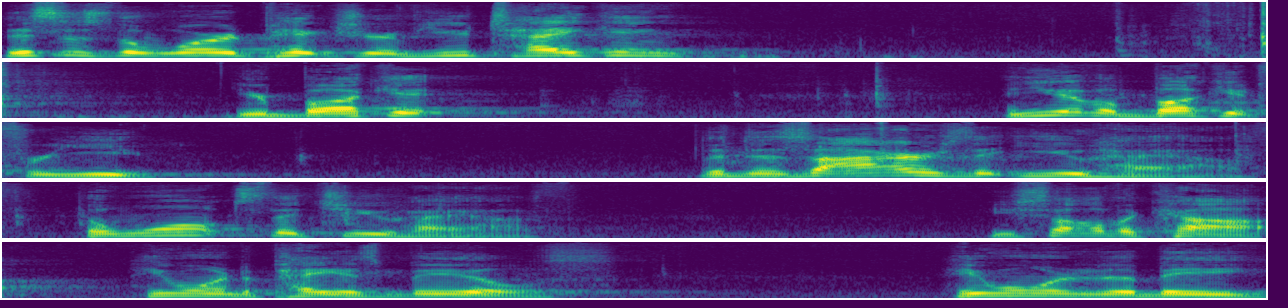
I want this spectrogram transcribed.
This is the word picture of you taking your bucket, and you have a bucket for you. The desires that you have, the wants that you have. You saw the cop. He wanted to pay his bills. He wanted to be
